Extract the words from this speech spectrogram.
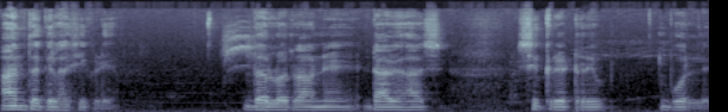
अंत गेला इकडे दौलतरावने डावे हा सिक्रेटरी बोलले.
